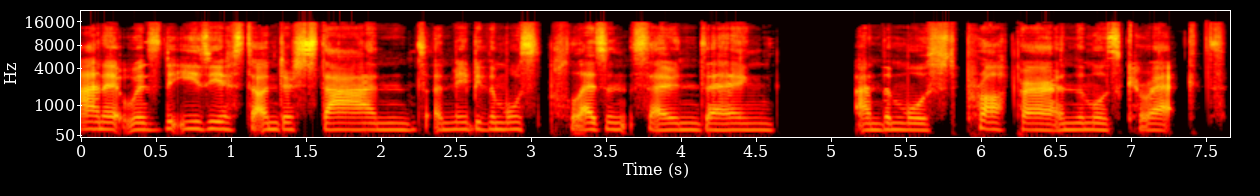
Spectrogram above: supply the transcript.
And it was the easiest to understand and maybe the most pleasant sounding and the most proper and the most correct.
